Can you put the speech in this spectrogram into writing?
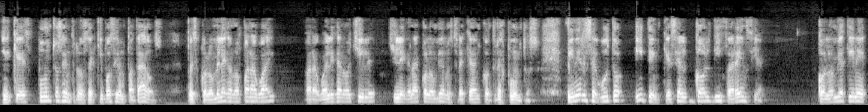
y que es puntos entre los equipos empatados. Pues Colombia le ganó a Paraguay, Paraguay le ganó a Chile, Chile gana a Colombia, los tres quedan con tres puntos. Viene el segundo ítem, que es el gol diferencia. Colombia tiene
